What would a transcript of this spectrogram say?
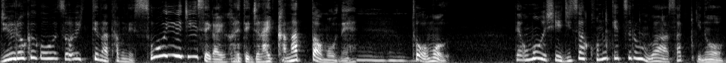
16号沿いっていうのは多分ね、そういう人生が描かれてんじゃないかなとは思うね。うんうんと思う。で、思うし、実はこの結論はさっきの、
